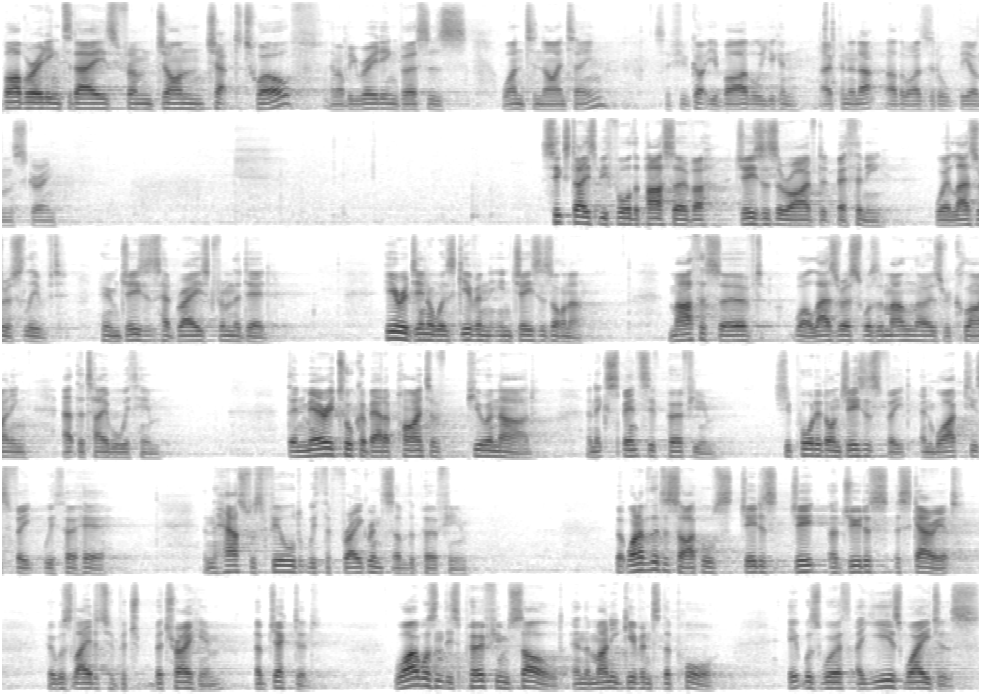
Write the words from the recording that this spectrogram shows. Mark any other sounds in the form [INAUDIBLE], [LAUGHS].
Bible reading today is from John chapter 12, and I'll be reading verses 1 to 19. So if you've got your Bible, you can open it up, otherwise, it'll be on the screen. Six days before the Passover, Jesus arrived at Bethany, where Lazarus lived, whom Jesus had raised from the dead. Here a dinner was given in Jesus' honour. Martha served, while Lazarus was among those reclining at the table with him. Then Mary took about a pint of pure nard, an expensive perfume. She poured it on Jesus' feet and wiped his feet with her hair. And the house was filled with the fragrance of the perfume. But one of the disciples, Judas, uh, Judas Iscariot, who was later to betray him, objected. Why wasn't this perfume sold and the money given to the poor? It was worth a year's wages.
